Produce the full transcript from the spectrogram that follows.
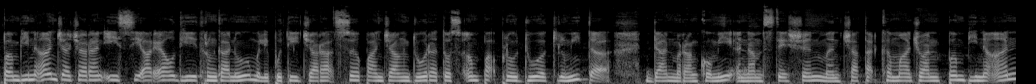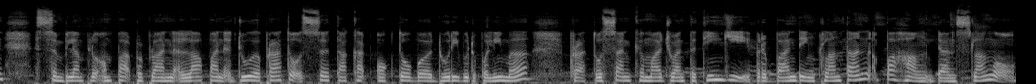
Pembinaan jajaran ECRL di Terengganu meliputi jarak sepanjang 242 km dan merangkumi enam stesen mencatat kemajuan pembinaan 94.82% setakat Oktober 2025, peratusan kemajuan tertinggi berbanding Kelantan, Pahang dan Selangor.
